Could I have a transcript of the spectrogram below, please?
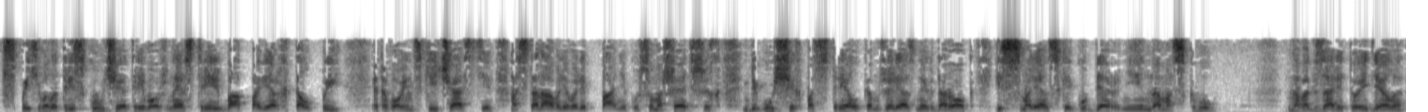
вспыхивала трескучая тревожная стрельба поверх толпы. Это воинские части останавливали панику сумасшедших, бегущих по стрелкам железных дорог из Смоленской губернии на Москву. На вокзале то и дело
